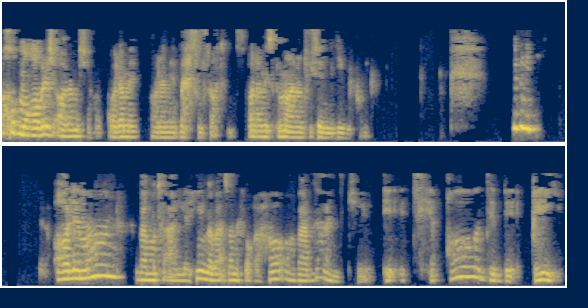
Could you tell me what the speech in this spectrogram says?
و خب مقابلش عالم شهاد عالم عالم محسوسات نیست. عالمی است که ما الان توش زندگی می‌کنیم. ببینید عالمان و متعلهین و بعضا فقها آوردند که اعتقاد به غیب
